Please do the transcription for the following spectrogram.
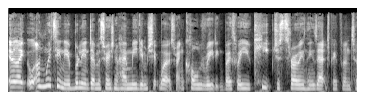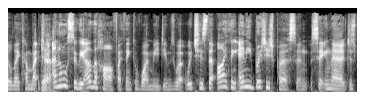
like unwittingly, a brilliant demonstration of how mediumship works, right? And cold reading, both where you keep just throwing things out to people until they come back to Yeah. it, and also the other half, I think, of why mediums work, which is that I think any British person sitting there, just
